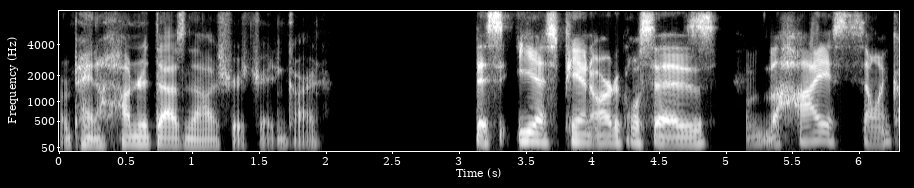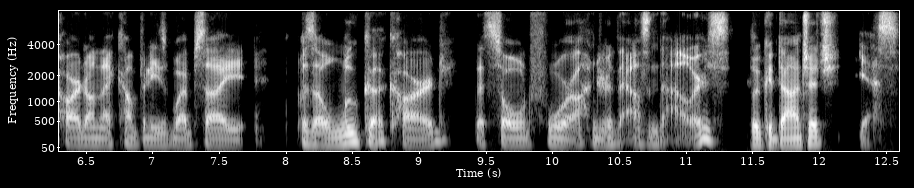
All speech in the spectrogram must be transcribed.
We're paying hundred thousand dollars for his trading card. This ESPN article says the highest selling card on that company's website was a Luka card that sold for a hundred thousand dollars. Luka Doncic. Yes.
